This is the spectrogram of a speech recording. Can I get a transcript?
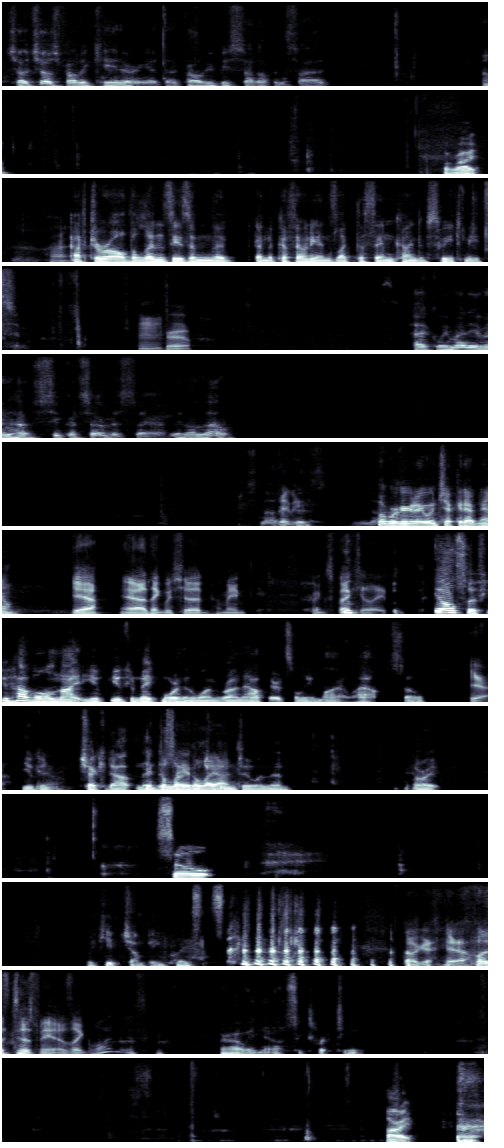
Tcho-Tcho's probably catering it. They'd probably be set up inside. All right. All right. After all, the Lindsays and the and the Chthonians like the same kind of sweetmeats. Hmm. True. Heck, we might even have Secret Service there. We don't know. Not Maybe. a good. not But we're gonna go and check it out now. Yeah, yeah, I think we should. I mean, we can speculate. Also, if you have all night, you you can make more than one run out there. It's only a mile out, so Yeah. you can Yeah. check it out and then Get the decide lay of the what gonna land. do, and then. All right. So we keep jumping places. Okay. Yeah. It was just me. I was like, what? Where are we now? Six fourteen. All right.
